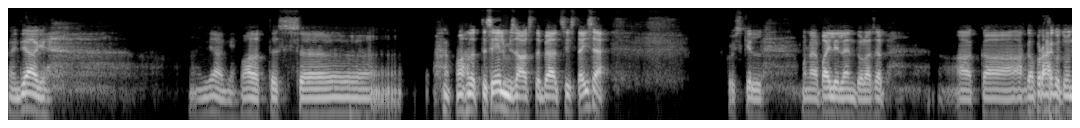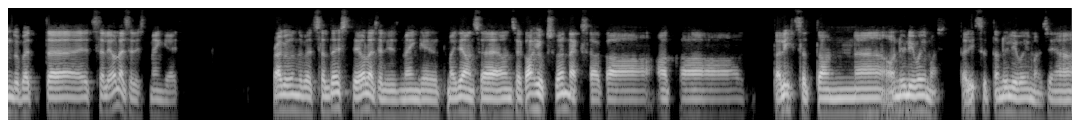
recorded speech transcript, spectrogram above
ma ei teagi, ma ei teagi, vaadates äh,, vaadates eelmise aasta pealt, siis ta ise kuskil mõne pallilendu laseb. aga, aga praegu tundub, et, et seal ei ole selliseid mängijaid. praegu tundub, et seal tõesti ei ole selliseid mängijaid, et ma ei tea, on see, on see kahjuks või õnneks, aga, aga ta lihtsalt on, on ülivõimas, ta lihtsalt on ülivõimas ja,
